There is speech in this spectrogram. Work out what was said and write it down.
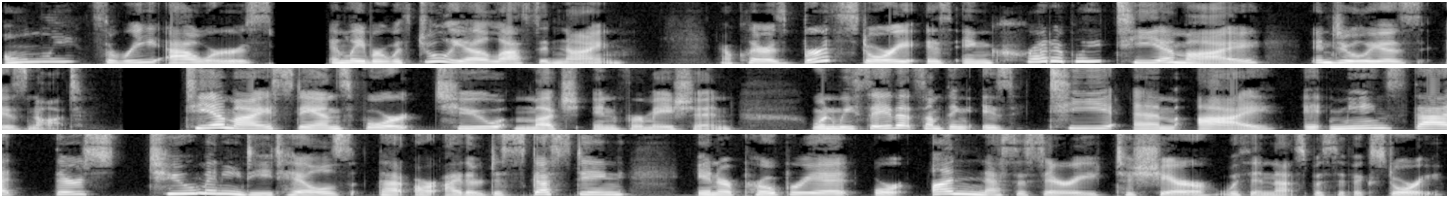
only three hours, and labor with Julia lasted nine. Now, Clara's birth story is incredibly TMI, and Julia's is not. TMI stands for too much information. When we say that something is TMI, it means that there's too many details that are either disgusting, inappropriate, or unnecessary to share within that specific story.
